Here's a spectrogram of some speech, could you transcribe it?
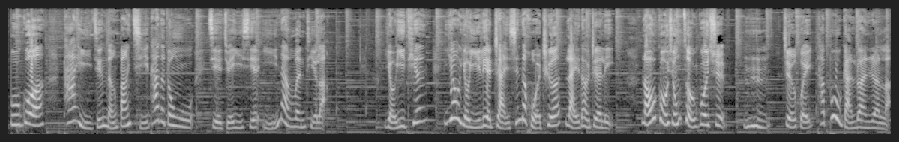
不过，它已经能帮其他的动物解决一些疑难问题了。有一天，又有一列崭新的火车来到这里，老狗熊走过去，嗯，这回他不敢乱认了。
